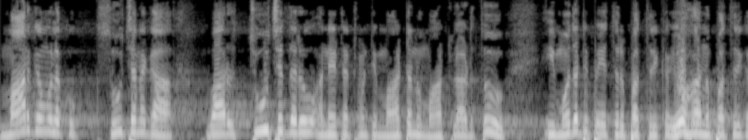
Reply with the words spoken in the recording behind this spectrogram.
మార్గములకు సూచనగా వారు చూచెదరు అనేటటువంటి మాటను మాట్లాడుతూ ఈ మొదటి పేతురు పత్రిక యోహాను పత్రిక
